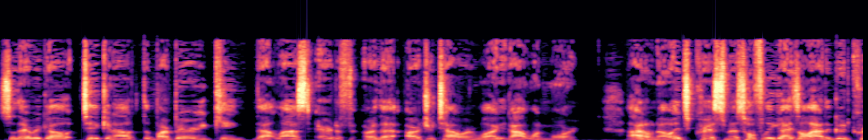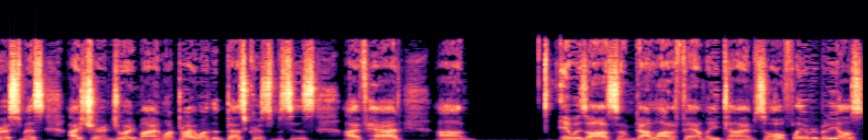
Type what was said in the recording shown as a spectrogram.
So there we go, taking out the Barbarian King, that last air or the Archer Tower. Well, I got one more. I don't know. It's Christmas. Hopefully, you guys all had a good Christmas. I sure enjoyed mine. Probably one of the best Christmases I've had. Um, it was awesome. Got a lot of family time. So hopefully everybody else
